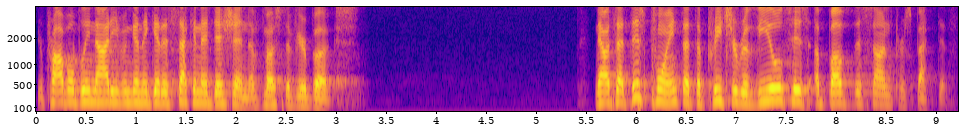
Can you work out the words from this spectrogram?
You're probably not even going to get a second edition of most of your books. Now, it's at this point that the preacher reveals his above the sun perspective.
